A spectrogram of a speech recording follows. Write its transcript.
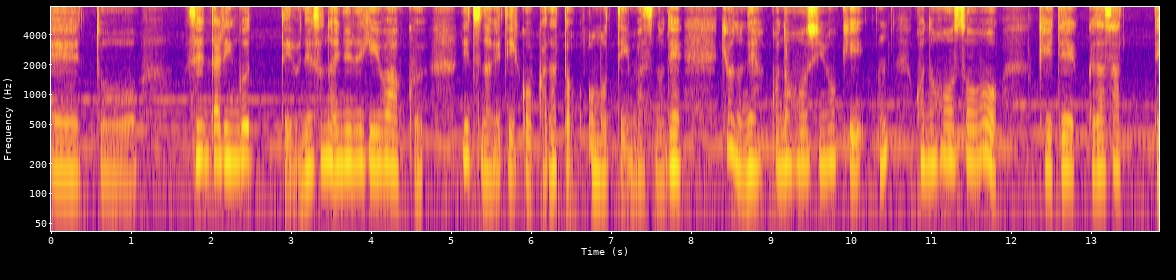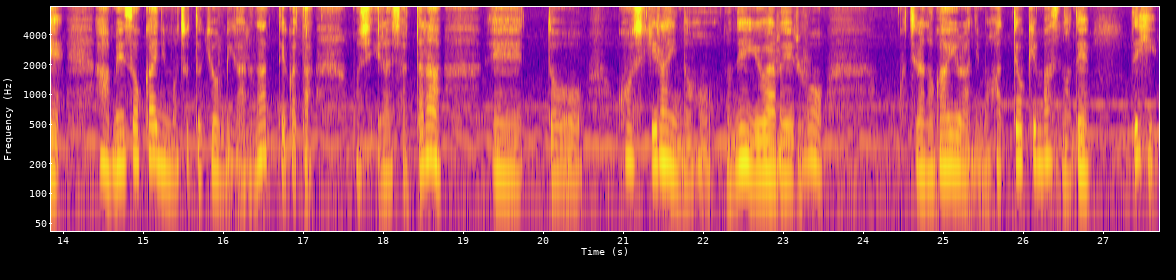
えっ、とセンタリングっていうねそのエネルギーワークにつなげていこうかなと思っていますので今日のねこの方針をきん？この放送を聞いてくださってあ瞑想会にもちょっと興味があるなっていう方もしいらっしゃったらえっ、と公式 LINE の方のね URL をこちらの概要欄にも貼っておきますので是非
